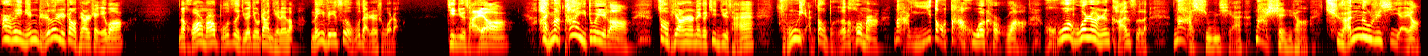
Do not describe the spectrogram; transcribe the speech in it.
二位，您知道这照片谁不？那黄毛不自觉就站起来了，眉飞色舞，在这说着：“金聚财呀！哎呀妈，太对了！照片上那个金聚财。”从脸到脖子后面那一道大豁口啊，活活让人砍死了。那胸前、那身上全都是血呀！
